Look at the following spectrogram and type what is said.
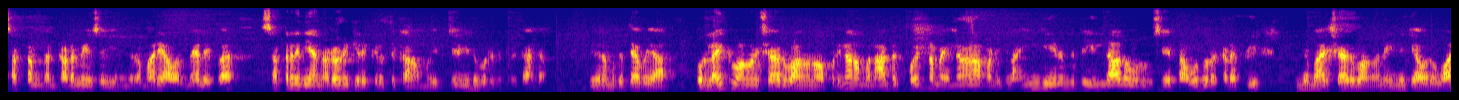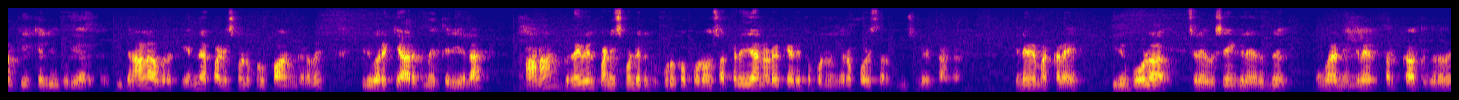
சட்டம் தன் கடமையை செய்யணுங்கிற மாதிரி அவர் மேலே இப்போ சட்ட ரீதியாக நடவடிக்கை எடுக்கிறதுக்கான முயற்சியில் ஈடுபட்டுக்கிட்டு இருக்காங்க. இது நமக்கு தேவையா? ஒரு லைக் வாங்கணும் ஷேர் வாங்கணும் அப்படின்னா நம்ம நாட்டுக்கு போயிட்டு நம்ம என்ன வேணா பண்ணிக்கலாம். இங்கே இருந்துட்டு இல்லாத ஒரு விஷயத்தை அவதூற கிளப்பி இந்த மாதிரி ஷேர் வாங்கணும் இன்னைக்கு அவர் வாழ்க்கையை கேள்விக்குறியா இருக்கு. இதனால அவருக்கு என்ன பனிஷ்மெண்ட் கொடுப்பாங்கிறது இது வரைக்கும் யாருக்குமே தெரியல. ஆனால் விரைவில் பனிஷ்மெண்ட் இதுக்கு கொடுக்கப்படும் சட்ட ரீதியாக நடவடிக்கை எடுக்கப்படுங்கிற போலீஸ் தரப்புன்னு சொல்லியிருக்காங்க. எனவே மக்களே இது போல சில விஷயங்கள இருந்து உங்களை நீங்களே தற்காத்துக்கிறது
